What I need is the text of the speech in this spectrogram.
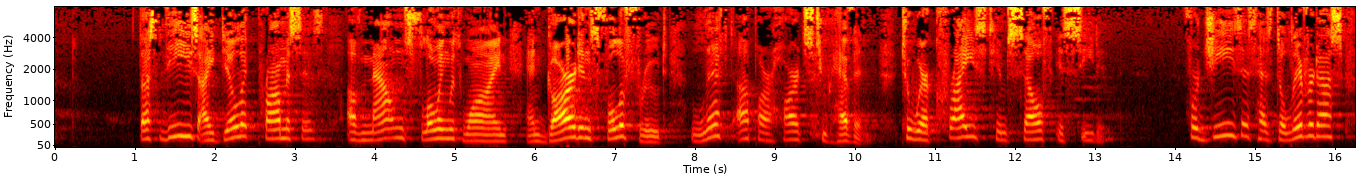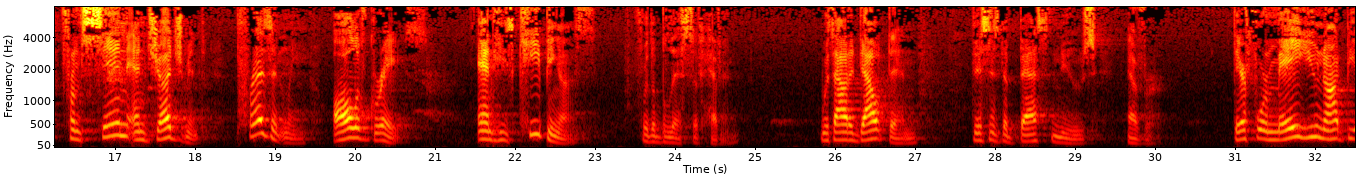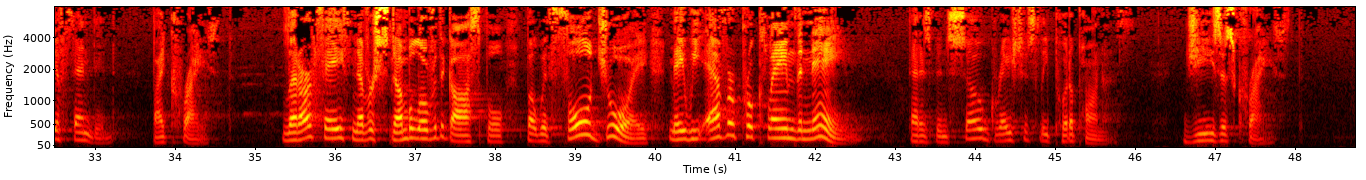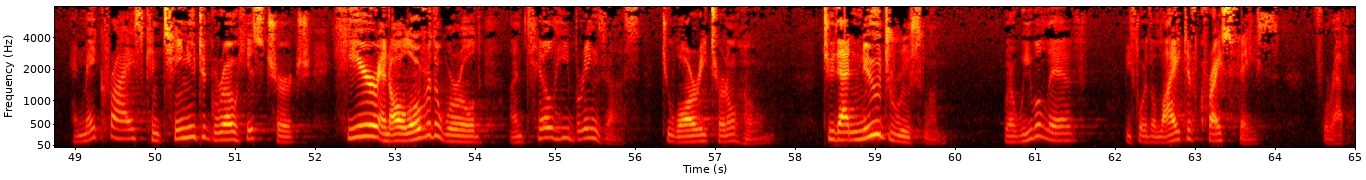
Thus these idyllic promises of mountains flowing with wine and gardens full of fruit lift up our hearts to heaven, to where Christ himself is seated. For Jesus has delivered us from sin and judgment, presently all of grace, and he's keeping us for the bliss of heaven. Without a doubt then, this is the best news ever. Therefore may you not be offended by Christ. Let our faith never stumble over the gospel, but with full joy may we ever proclaim the name that has been so graciously put upon us. Jesus Christ. And may Christ continue to grow his church here and all over the world until he brings us to our eternal home, to that new Jerusalem where we will live before the light of Christ's face forever.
